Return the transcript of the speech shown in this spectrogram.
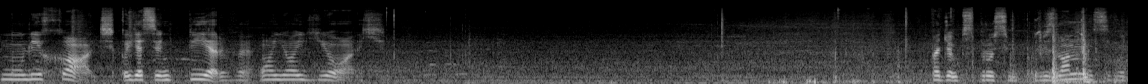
Ну, лихачка. Я сегодня первая. Ой-ой-ой. Пойдемте спросим, привезла она мне сегодня.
